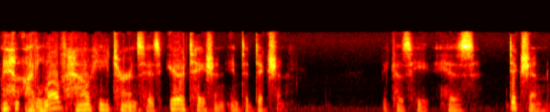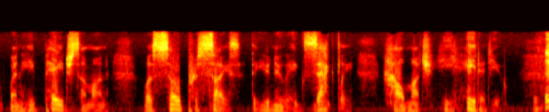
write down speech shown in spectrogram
"Man, I love how he turns his irritation into diction." Because he his diction when he paged someone was so precise that you knew exactly how much he hated you.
